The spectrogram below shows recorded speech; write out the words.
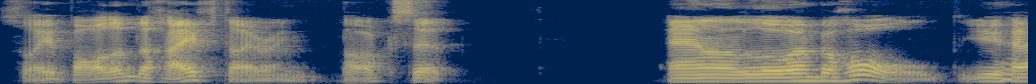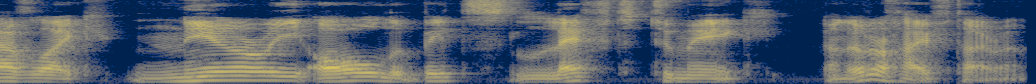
so I bought him the Hive Tyrant box set. And lo and behold, you have like nearly all the bits left to make another Hive Tyrant.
